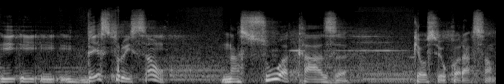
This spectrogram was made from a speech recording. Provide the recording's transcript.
e, e destruição na sua casa, que é o seu coração?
